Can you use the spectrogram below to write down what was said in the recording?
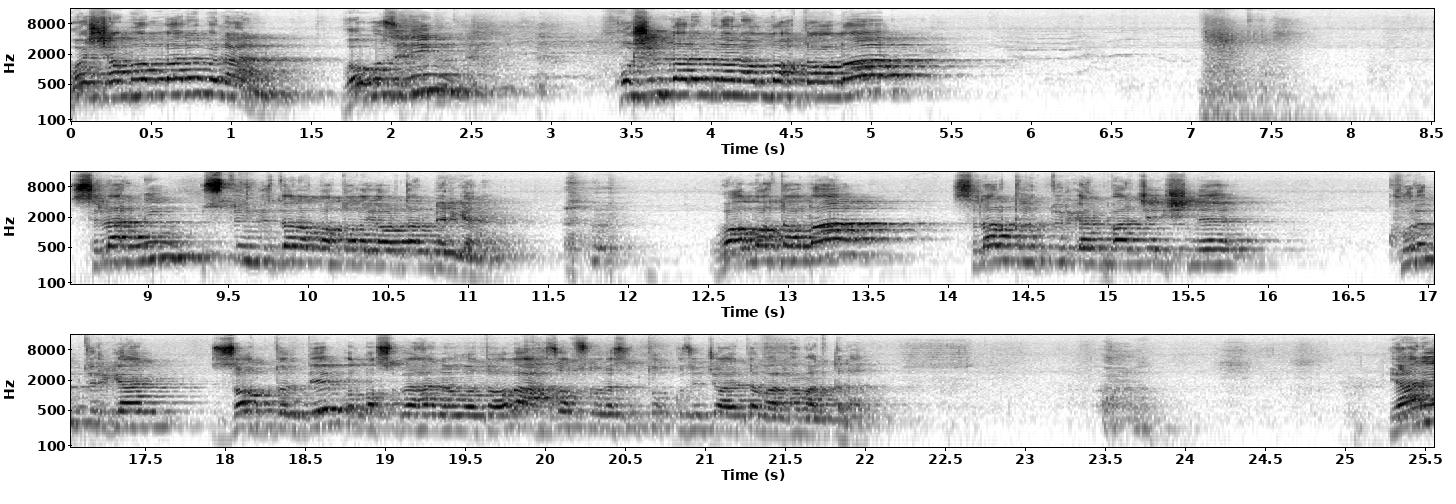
va shamollari bilan va o'zining qo'shinlari bilan Alloh taolo sizlarning ustingizdan Alloh taolo yordam bergan. Va Alloh taolo sizlar qilib turgan barcha ishni ko'rib turgan zotdir deb Alloh subhanahu va taolo Ahzob surasining 9-oyatda marhamat qiladi. Ya'ni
